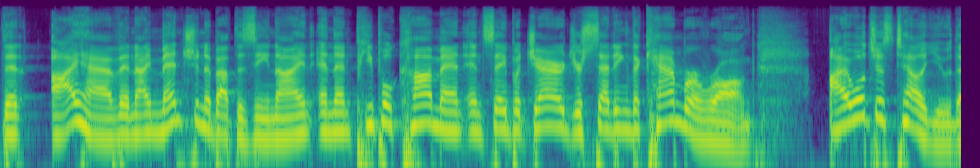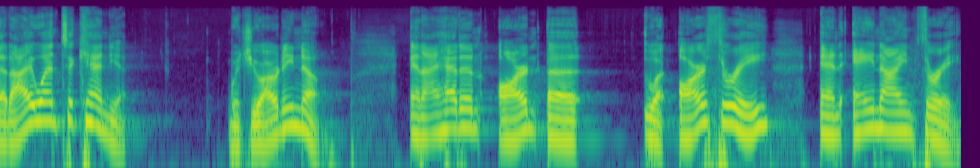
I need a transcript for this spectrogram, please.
that I have. And I mentioned about the Z9, and then people comment and say, "But Jared, you're setting the camera wrong." I will just tell you that I went to Kenya, which you already know, and I had an R uh, what R3 and A9 III.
